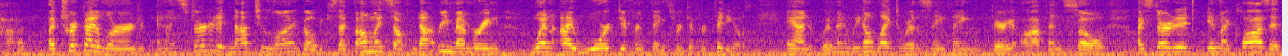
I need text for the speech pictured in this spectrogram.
uh, a trick I learned, and I started it not too long ago because I found myself not remembering when I wore different things for different videos. And women, we don't like to wear the same thing very often. So I started in my closet,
